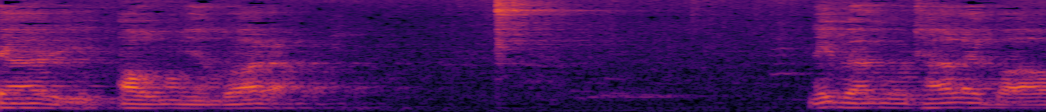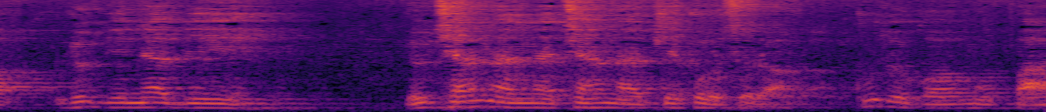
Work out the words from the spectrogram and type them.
ရားတွေအောင်မြင်သွားတာနိဗ္ဗာန်ကိုထားလိုက်ပါလူပြည့်နဲ့ပြ ည်လူချမ်းသာနဲ့ချမ်းသာဖြစ်ဖို့ဆိုတော့ကုသိုလ်ကောင်းမှုပါ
